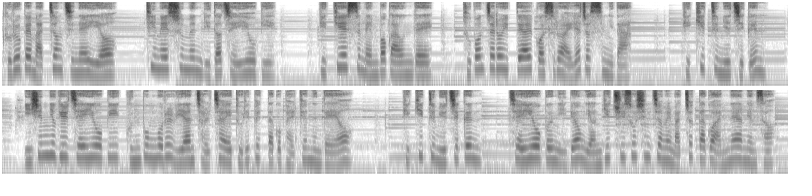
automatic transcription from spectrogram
그룹의 마청진에 이어 팀의 숨은 리더 제이홉이 BTS 멤버 가운데 두 번째로 입대할 것으로 알려졌습니다. 빅히트 뮤직은 26일 제이홉이 군 복무를 위한 절차에 돌입했다고 밝혔는데요. 빅히트 뮤직은 제이홉은 입영 연기 취소 신청을 마쳤다고 안내하면서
